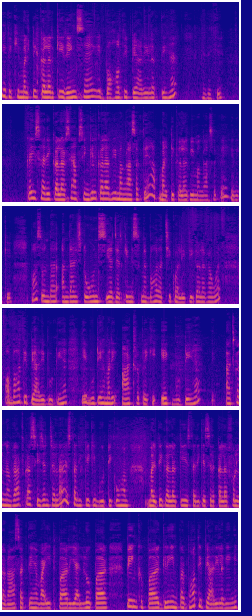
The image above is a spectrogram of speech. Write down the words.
ये देखिए मल्टी कलर की रिंग्स हैं। ये बहुत ही प्यारी लगती हैं। ये देखिए। कई सारे कलर्स हैं, आप सिंगल कलर भी मंगा सकते हैं, आप मल्टी कलर भी मंगा सकते हैं, ये देखिए। बहुत सुंदर अंदर स्टोन्स या जर्किन इसमें बहुत अच्छी क्वालिटी का लगा हुआ है और बहुत ही प्यारी बूटी है। ये बूटी हमारी आठ रुपए की एक बूटी है आजकल नवरात्र का सीज़न चल रहा है, इस तरीके की बूटी को हम मल्टी कलर की, इस तरीके से कलरफुल लगा सकते हैं व्हाइट पर येलो पर पिंक पर ग्रीन पर, बहुत ही प्यारी लगेंगी।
